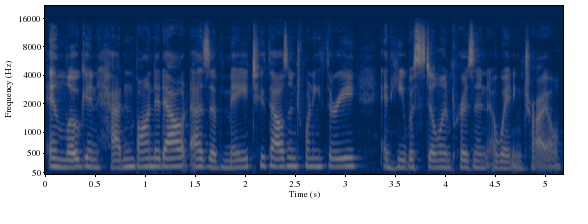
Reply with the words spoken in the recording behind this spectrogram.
and Logan hadn't bonded out as of May 2023 and he was still in prison awaiting trial.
